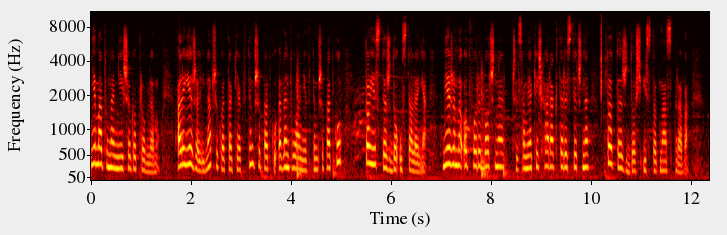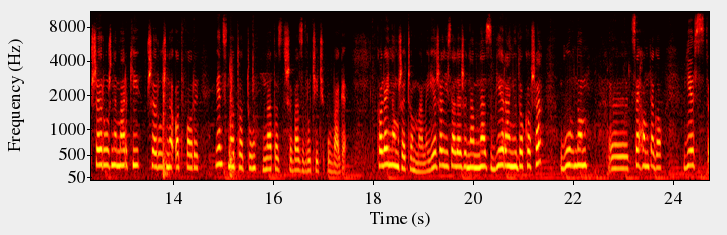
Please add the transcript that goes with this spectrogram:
nie ma tu najmniejszego problemu. Ale jeżeli, na przykład tak jak w tym przypadku, ewentualnie w tym przypadku, to jest też do ustalenia. Mierzymy otwory boczne, czy są jakieś charakterystyczne, to też dość istotna sprawa. Przeróżne marki, przeróżne otwory, więc no to tu na to trzeba zwrócić uwagę. Kolejną rzeczą mamy, jeżeli zależy nam na zbieraniu do kosza, główną y, cechą tego jest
